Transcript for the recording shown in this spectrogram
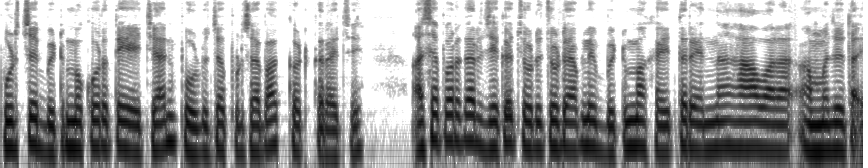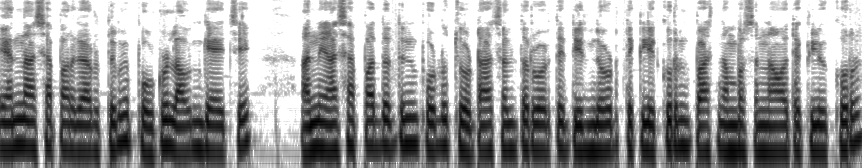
पुढच्या बीटमार्कवरती यायचे आणि फोटोचा पुढचा भाग कट करायचे. अशा प्रकारे जे काही छोटे छोटे आपले बीटमार्क आहे तर यांना हा वाला म्हणजे यांना अशा प्रकारे तुम्ही फोटो लावून घ्यायचे आणि अशा पद्धतीने फोटो छोटा असेल तर वरती तीन दोडते क्लिक करून पाच नंबरचं नावावरती क्लिक करून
